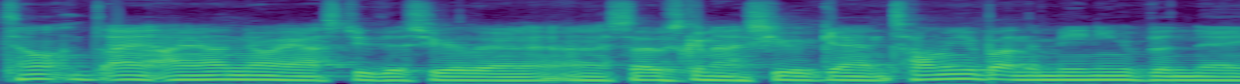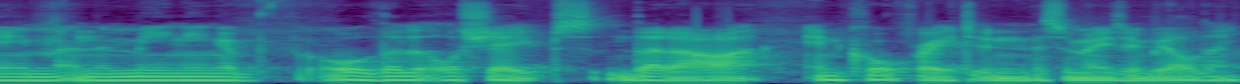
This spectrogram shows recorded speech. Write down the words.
Tell, I, I know I asked you this earlier, and I said I was going to ask you again. Tell me about the meaning of the name and the meaning of all the little shapes that are incorporated in this amazing building.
